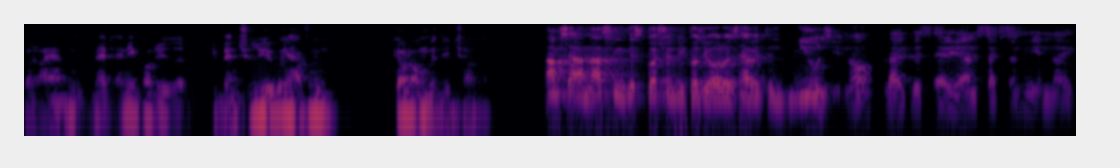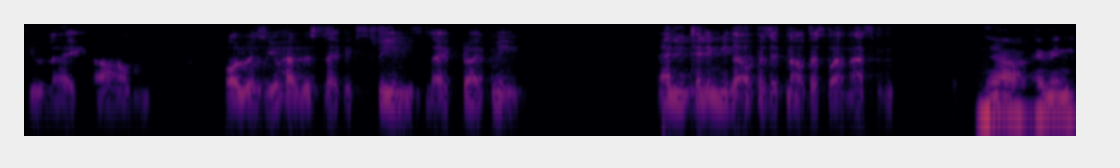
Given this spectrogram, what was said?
but I haven't met anybody that eventually we haven't got on with each other. I'm I'm asking this question because you always have it in news, you know, like this area in Saxony, and like you like um always you have this like extreme like right wing and you're telling me the opposite now that's why i'm asking yeah i mean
